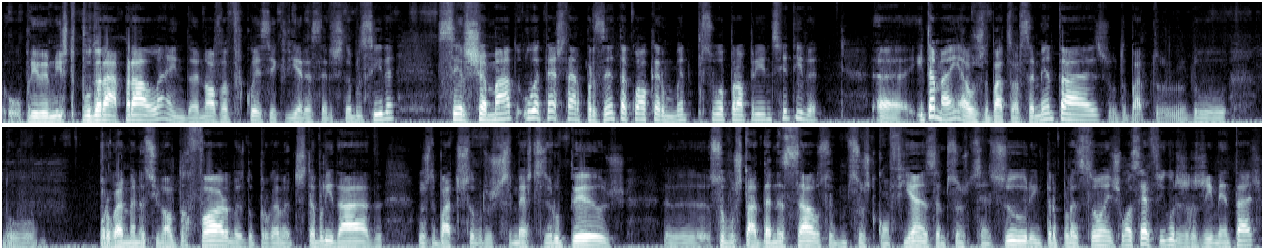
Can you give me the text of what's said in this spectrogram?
O Primeiro-Ministro poderá, para além da nova frequência que vier a ser estabelecida, ser chamado ou até estar presente a qualquer momento por sua própria iniciativa. Uh, e também há os debates orçamentais, o debate do, do Programa Nacional de Reformas, do Programa de Estabilidade, os debates sobre os semestres europeus, eh, sobre o Estado da Nação, sobre moções de confiança, moções de censura, interpelações, uma série de figuras regimentais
